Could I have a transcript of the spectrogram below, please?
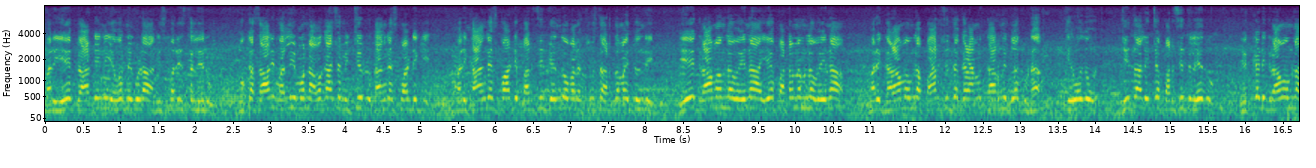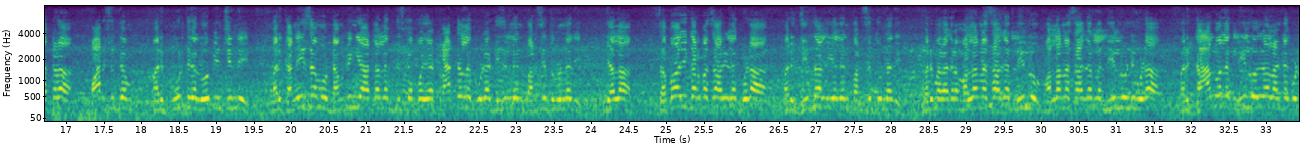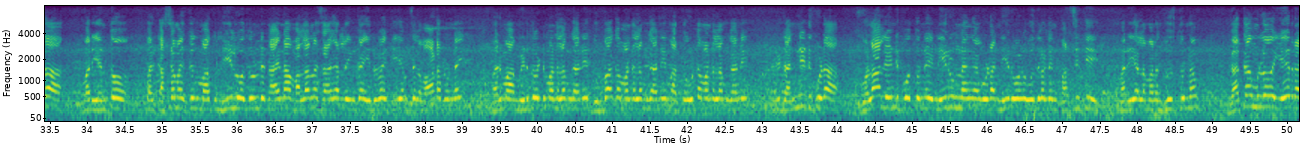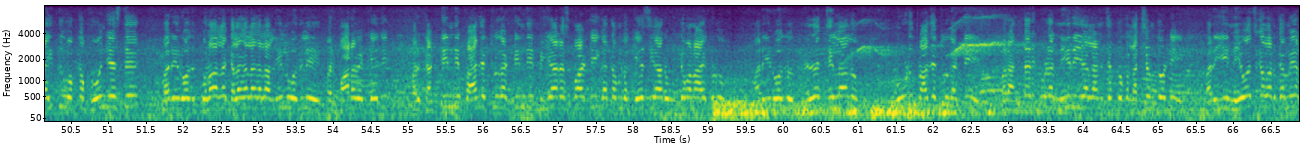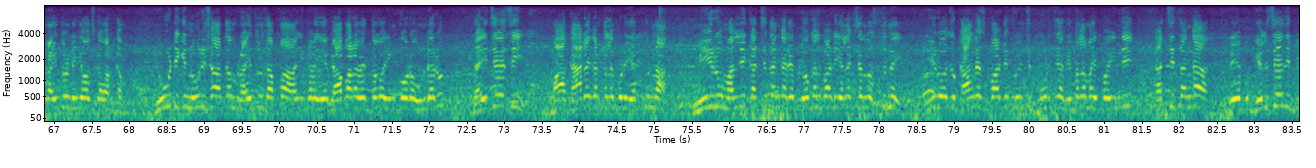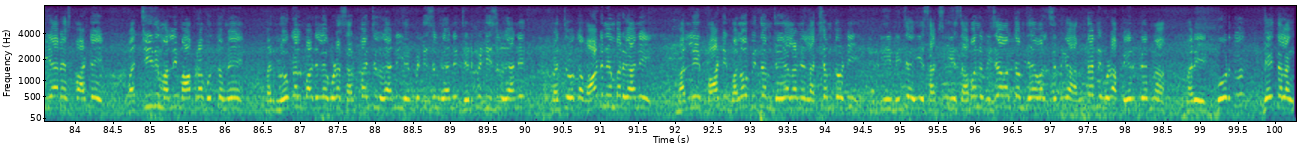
మరి ఏ పార్టీని ఎవరిని కూడా విస్మరిస్తలేరు. ఒక్కసారి మళ్ళీ మొన్న అవకాశం ఇచ్చిర్రు కాంగ్రెస్ పార్టీకి. మరి కాంగ్రెస్ పార్టీ పరిస్థితి ఏందో మనకు చూస్తే అర్థమవుతుంది. ఏ గ్రామంలో పోయినా ఏ పట్టణంలో పోయినా మరి గ్రామంలో పారిశుద్ధ గ్రామ కార్మికులకు కూడా ఈరోజు జీతాలు ఇచ్చే పరిస్థితి లేదు. ఎక్కడి గ్రామంలో అక్కడ పారిశుద్ధ్యం మరి పూర్తిగా లోపించింది. మరి కనీసము డంపింగ్ యార్డ్లకు తీసుకుపోయే ట్రాక్టర్లకు కూడా డీజిల్ లేని పరిస్థితులు ఉన్నది. ఇలా సఫాయి కర్మచారీలకు కూడా మరి జీతాలు ఇవ్వలేని పరిస్థితి ఉన్నది. మరి మా దగ్గర మల్లన్న సాగర్ నీళ్ళు మల్లన్న సాగర్లో నీళ్ళుండి కూడా మరి కాలువలకు నీళ్ళు వదలాలంటే కూడా మరి ఎంతో మరి కష్టమవుతుంది మాకు నీళ్ళు వదులుండి నాయన. మల్లన్న సాగర్లో ఇంకా ఇరవై టీఎంసీల వాటర్ ఉన్నాయి. మరి మా మిడితోటి మండలం కానీ దుబ్బాక మండలం కానీ మా తోట మండలం కానీ వీటన్నిటి కూడా పొలాలు ఎండిపోతున్నాయి నీరున్నంగా కూడా నీరు వదలలేని పరిస్థితి మరి ఇలా మనం చూస్తున్నాం. గతంలో ఏ రైతు ఒక్క ఫోన్ చేస్తే మరి ఈరోజు పొలాల గలగలగల నీళ్ళు వదిలి మరి పారబెట్టేది. మరి కట్టింది ప్రాజెక్టులు కట్టింది బీఆర్ఎస్ పార్టీ గతంలో కేసీఆర్ ఉద్యమ నాయకుడు. మరి ఈరోజు మెదక్ జిల్లాలో మూడు ప్రాజెక్టులు కట్టి మరి అందరికీ కూడా నీరు ఇవ్వాలని చెప్పి ఒక లక్ష్యంతో మరి ఈ నియోజకవర్గమే రైతుల నియోజకవర్గం. నూటికి నూరు శాతం రైతులు తప్ప ఇక్కడ ఏ వ్యాపారవేత్తలో ఇంకోరు ఉండరు. దయచేసి మా కార్యకర్తలకు కూడా చెప్తున్నా మీరు మళ్ళీ ఖచ్చితంగా రేపు లోకల్ బాడీ ఎలక్షన్లు వస్తున్నాయి. ఈరోజు కాంగ్రెస్ పార్టీ గురించి పూర్తిగా విఫలమైపోయింది. ఖచ్చితంగా రేపు గెలిచేది బీఆర్ఎస్ పార్టీ వచ్చేది మళ్ళీ మా ప్రభుత్వమే. మరి లోకల్ పార్టీలో కూడా సర్పంచులు కానీ ఎంపీటీసీలు కానీ జడ్పీటీసీలు కానీ ప్రతి ఒక్క వార్డు నెంబర్ కానీ మళ్ళీ పార్టీ బలోపేతం చేయాలనే లక్ష్యంతో ఈ విజయ ఈ సక్స ఈ సభను విజయవంతం చేయవలసిందిగా అందరినీ కూడా పేరు పేరున మరి కోరుతూ జై తెలంగాణ.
